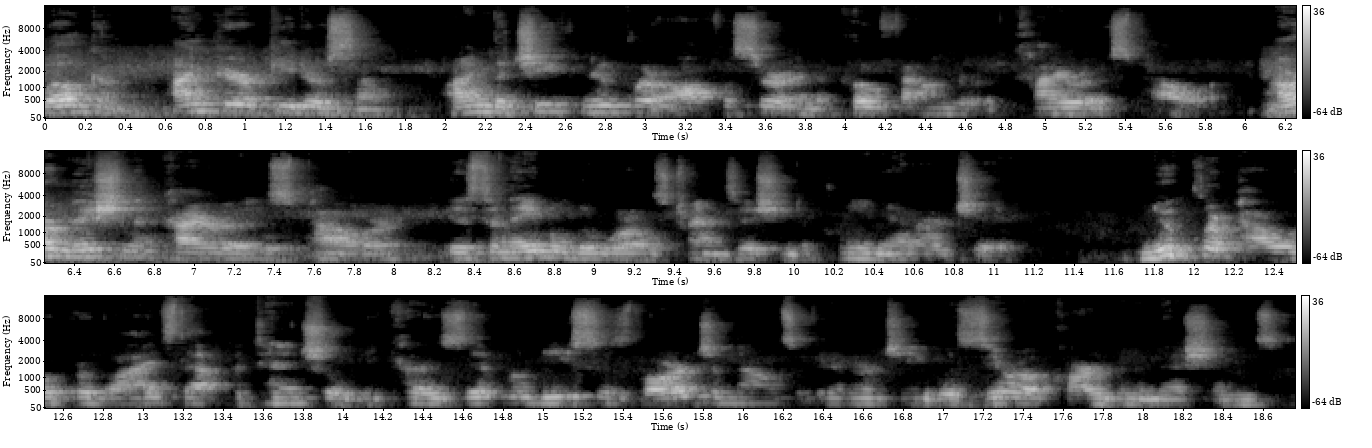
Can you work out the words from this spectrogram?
Welcome. I'm Per Peterson. I'm the Chief Nuclear Officer and the co founder of Kairos Power. Our mission at Kairos Power is to enable the world's transition to clean energy. Nuclear power provides that potential because it releases large amounts of energy with zero carbon emissions,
